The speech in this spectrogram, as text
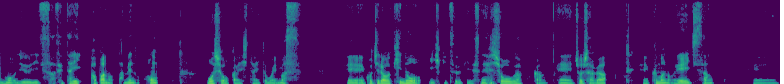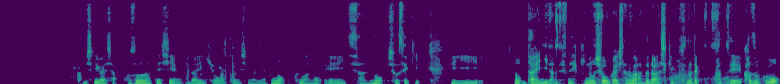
庭も充実させたいパパのための本を紹介したいと思います。えーこちらは昨日に引き続きですね、小学館、えー著者が、えー熊野栄一さん、えー株式会社子育て支援代表取締役の熊野栄一さんの書籍、えーの第2弾ですね。昨日紹介したのがアドラー式子育て家庭家族を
